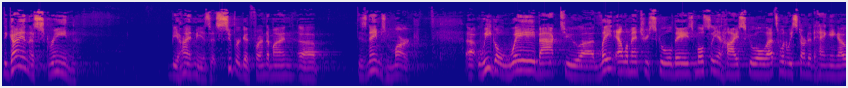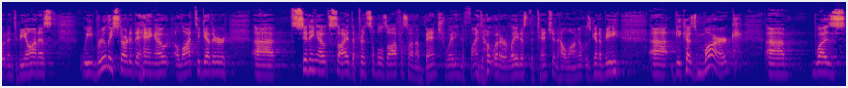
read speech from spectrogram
The guy on the screen behind me is a super good friend of mine. Uh, his name's Mark. Uh, we go way back to uh, late elementary school days, mostly in high school. That's when we started hanging out. And to be honest, we really started to hang out a lot together, uh, sitting outside the principal's office on a bench, waiting to find out what our latest detention, how long it was going to be. Uh, because Mark um, was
